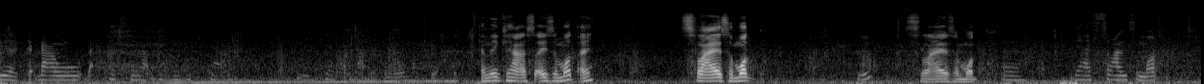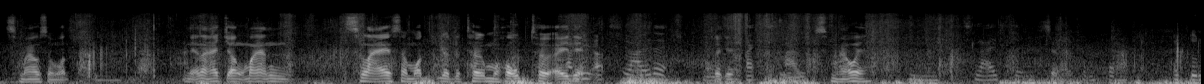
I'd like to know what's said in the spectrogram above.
វាឲ្យក្តៅដាក់ក្នុងស្លាប់ហើយឆ្ងាញ់លីងគេស្លាប់ទៅមកផ្ទះអានេះគេហៅស្អីសមុទ្រអីស្លែសមុទ្រហឹមស្លែសមុទ្រអឺគេហៅស្វៅសមុទ្រស្មៅសមុទ្រអ្នកណាចង់បានស្លែសមុទ្រយកទៅធ្វើម្ហូបធ្វើអីអាទេនេះអត់ស្លាយទេ តែគេអាចស្មៅស្មៅឯងស្លាយផ្សេងស្លាយធំធំឲ្យទុន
